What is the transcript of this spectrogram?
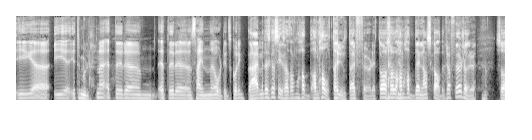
i, eh, i, i tumultene etter, etter sein overtidsskåring. Nei, men det skal sies at han, had, han halta rundt der før dette òg. Han hadde en eller annen skade fra før, skjønner du. Så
